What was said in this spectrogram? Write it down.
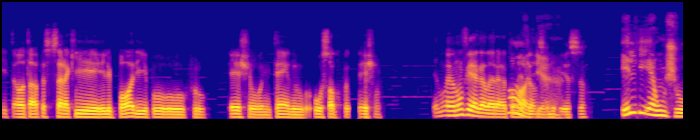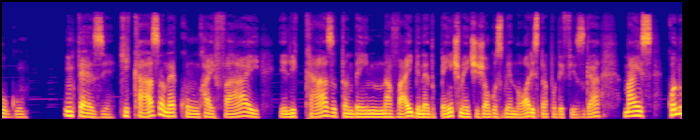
Então eu tava pensando, será que ele pode ir pro, pro PlayStation, Nintendo, ou só pro PlayStation? Eu não, eu não vi a galera comentando Olha, sobre isso. Ele é um jogo em tese, que casa, né, com hi-fi, ele casa também na vibe, né, do Paintment, jogos menores para poder fisgar, mas quando,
